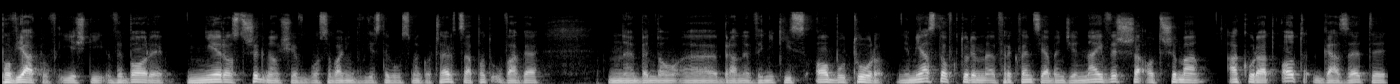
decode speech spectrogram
powiatów. Jeśli wybory nie rozstrzygną się w głosowaniu 28 czerwca, pod uwagę będą e, brane wyniki z obu tur. Miasto, w którym frekwencja będzie najwyższa, otrzyma akurat od gazety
